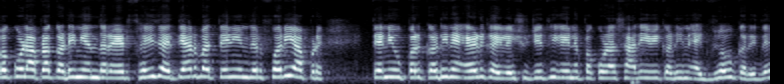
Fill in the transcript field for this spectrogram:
પકોડા આપણા કઢીની અંદર એડ થઈ જાય, ત્યારબાદ તેની અંદર ફરી આપણે તેની ઉપર કઢીને એડ કરી લઈશું. જેથી કરીને પકોડા સારી એવી કઢીને એબ્ઝર્વ કરી દે.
